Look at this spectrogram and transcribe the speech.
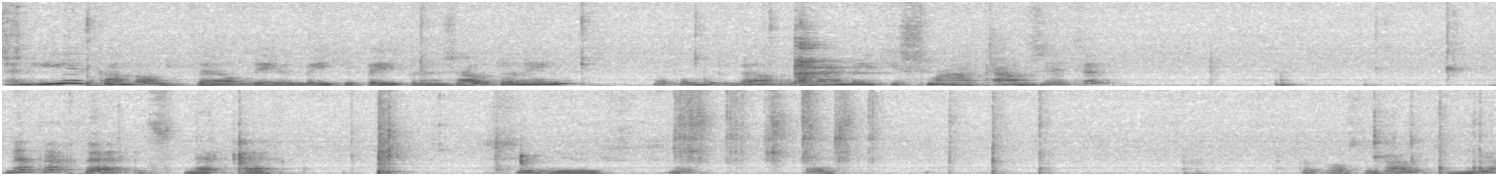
En hier kan dan wel weer een beetje peper en zout doorheen. Want er moet wel een klein beetje smaak aan zitten. Net echt, hè? Het is net echt. Serieus. Net echt. Dat was de zout. Ja.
